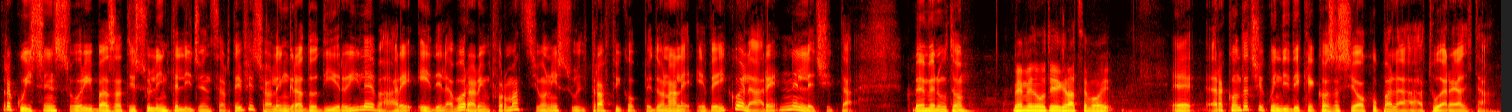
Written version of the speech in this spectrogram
tra cui sensori basati sull'intelligenza artificiale in grado di rilevare ed elaborare informazioni sul traffico pedonale e veicolare nelle città. Benvenuto. Benvenuti, grazie a voi. Eh, raccontaci quindi di che cosa si occupa la tua realtà.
